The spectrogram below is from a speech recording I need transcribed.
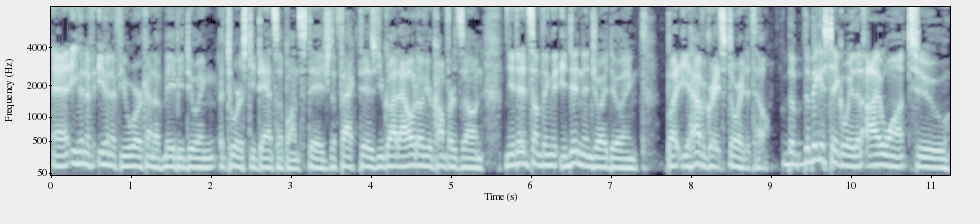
And even if even if you were kind of maybe doing a touristy dance up on stage the fact is you got out of your comfort zone. You did something that you didn't enjoy doing but you have a great story to tell. The the biggest takeaway that I want to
